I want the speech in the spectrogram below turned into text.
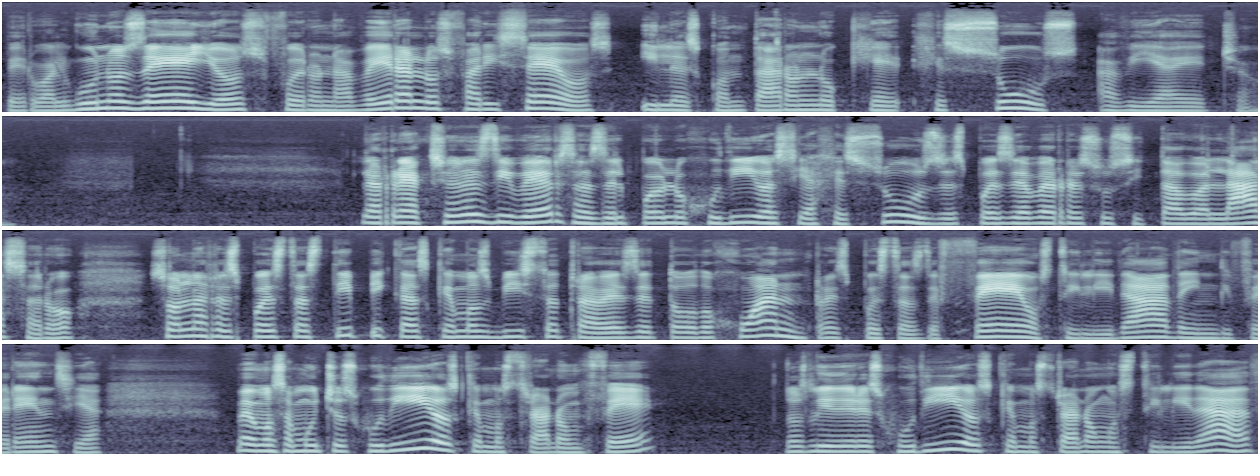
Pero algunos de ellos fueron a ver a los fariseos y les contaron lo que Jesús había hecho. Las reacciones diversas del pueblo judío hacia Jesús después de haber resucitado a Lázaro son las respuestas típicas que hemos visto a través de todo Juan, respuestas de fe, hostilidad e indiferencia. Vemos a muchos judíos que mostraron fe, los líderes judíos que mostraron hostilidad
